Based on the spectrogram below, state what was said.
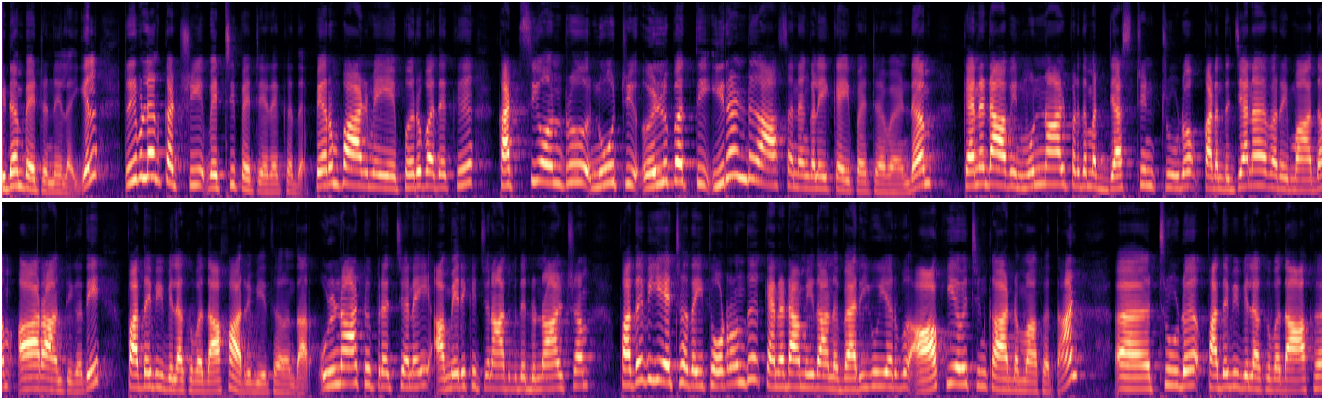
இடம்பெற்ற நிலையில் ரிபுலர் கட்சி வெற்றி பெற்றிருக்கிறது பெரும்பான்மையை பெறுவதற்கு கட்சி ஒன்று நூற்றி எழுபத்தி இரண்டு ஆசனங்களை கைப்பற்ற வேண்டும். கனடாவின் முன்னாள் பிரதமர் ஜஸ்டின் ட்ரூடோ கடந்த ஜனவரி மாதம் ஆறாம் தேதி பதவி விலகுவதாக அறிவித்திருந்தார். உள்நாட்டு பிரச்சினை அமெரிக்க ஜனாதிபதி டொனால்ட் ட்ரம்ப் பதவியேற்றதை தொடர்ந்து கனடா மீதான வரி உயர்வு ஆகியவற்றின் காரணமாகத்தான் ட்ரூடு பதவி விலகுவதாக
